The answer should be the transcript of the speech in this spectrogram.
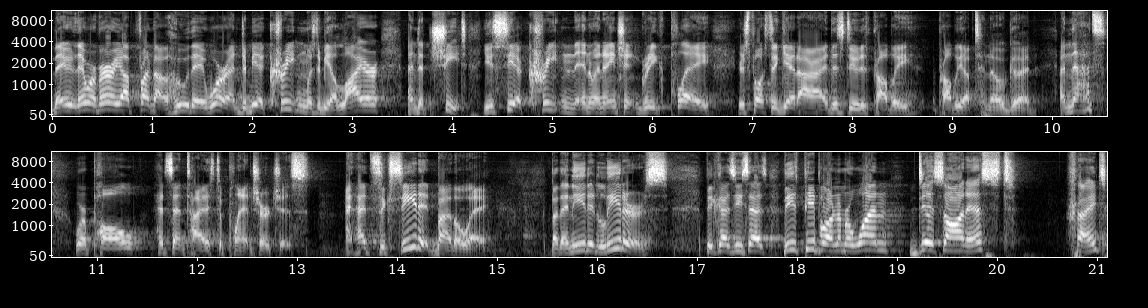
they, they were very upfront about who they were. And to be a Cretan was to be a liar and to cheat. You see a Cretan in an ancient Greek play, you're supposed to get, all right, this dude is probably, probably up to no good. And that's where Paul had sent Titus to plant churches and had succeeded, by the way. But they needed leaders because he says these people are, number one, dishonest right?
